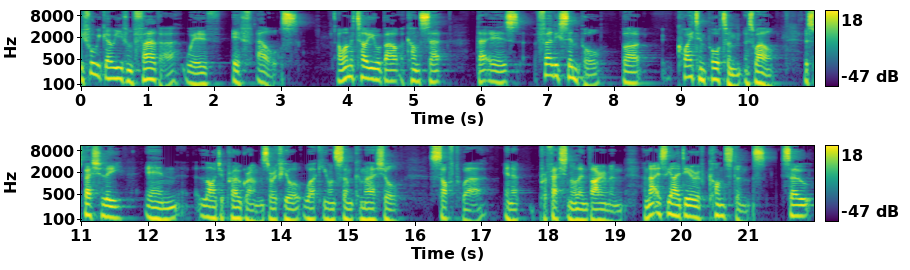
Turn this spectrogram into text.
Before we go even further with if else, I want to tell you about a concept that is fairly simple but quite important as well, especially in larger programs or if you're working on some commercial software in a professional environment. And that is the idea of constants. So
